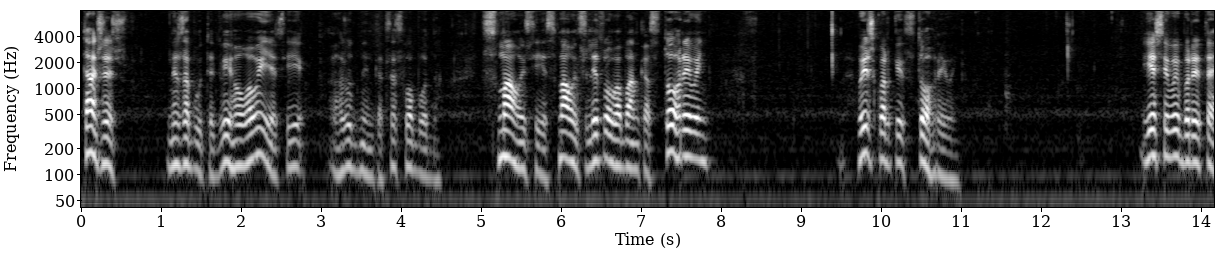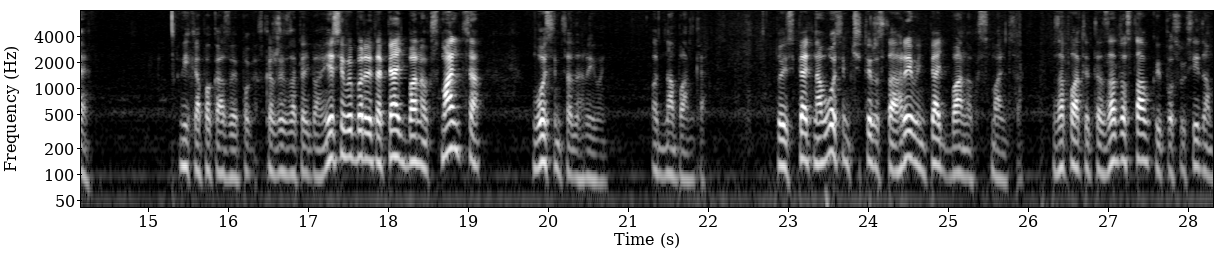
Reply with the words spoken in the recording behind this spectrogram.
Також ж не забудьте, дві голови є і груднинка, це свободно. Смалець є. Смалець літрова банка 100 гривень. Вишкварки 100 гривень. Якщо ви берете, Віка показує, скажи за 5 банок. Якщо ви берете 5 банок смальця, 80 гривень. Одна банка. Тобто 5 на 8, 400 гривень, 5 банок смальця. Заплатите за доставку і по сусідам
